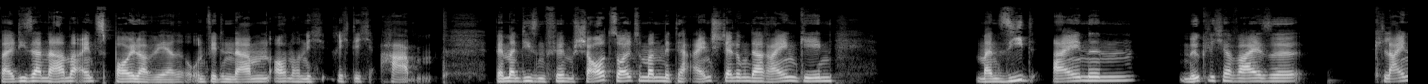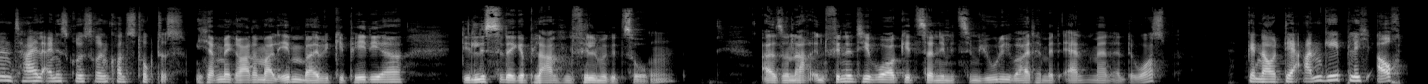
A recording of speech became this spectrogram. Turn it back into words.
weil dieser Name ein Spoiler wäre und wir den Namen auch noch nicht richtig haben. Wenn man diesen Film schaut, sollte man mit der Einstellung da reingehen, man sieht einen möglicherweise kleinen Teil eines größeren Konstruktes. ich habe mir gerade mal eben bei Wikipedia die Liste der geplanten Filme gezogen. Also nach Infinity War geht's dann jetzt im Juli weiter mit Ant-Man and the Wasp. Genau, der angeblich auch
